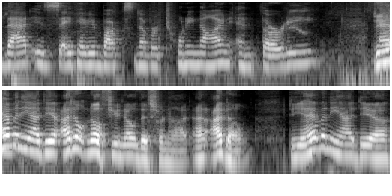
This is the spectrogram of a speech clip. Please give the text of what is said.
That is safe haven box number 29 and 30. Do you And- have any idea? I don't know if you know this or not. and I don't. Do you have any idea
